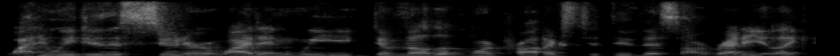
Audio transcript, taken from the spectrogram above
why didn't we do this sooner? Why didn't we develop more products to do this already? Like,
